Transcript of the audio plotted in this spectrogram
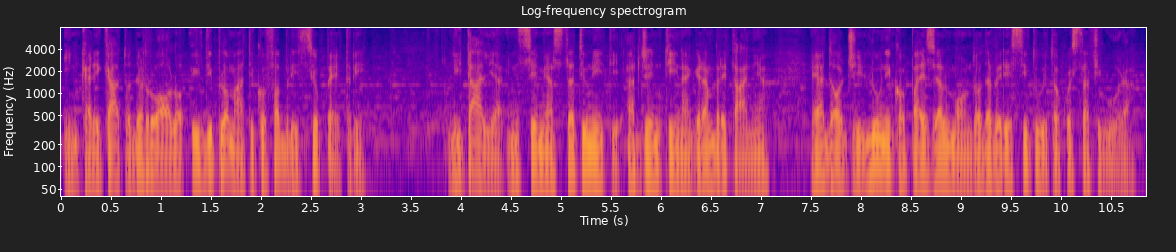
incaricato del ruolo il diplomatico Fabrizio Petri. L'Italia, insieme a Stati Uniti, Argentina e Gran Bretagna, è ad oggi l'unico paese al mondo ad aver istituito questa figura.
